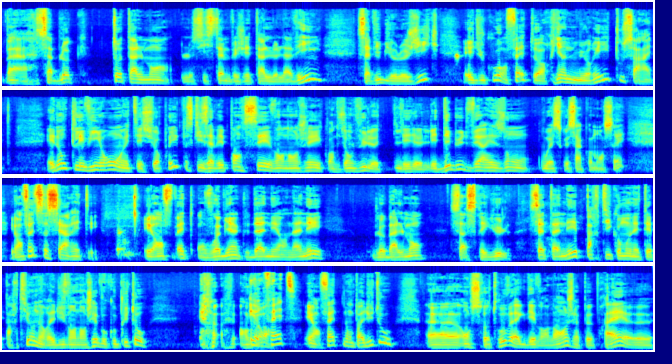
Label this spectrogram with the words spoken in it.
ben, ça bloque totalement le système végétal de la vigne, sa vie biologique, et du coup, en fait, rien ne mûrit, tout s'arrête. Et donc, les vignerons ont été surpris parce qu'ils avaient pensé vendanger quand ils ont vu les, débuts de véraison, où est-ce que ça commençait, et en fait, ça s'est arrêté. Et en fait, on voit bien que d'année en année, globalement, ça se régule. Cette année, parti comme on était parti, on aurait dû vendanger beaucoup plus tôt. et en fait Et en fait, non, pas du tout. Euh, on se retrouve avec des vendanges à peu près euh,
